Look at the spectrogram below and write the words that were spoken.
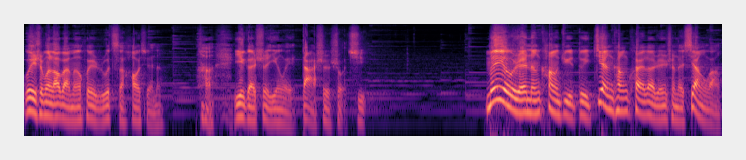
为什么老板们会如此好学呢？哈，一个是因为大势所趋。没有人能抗拒对健康快乐人生的向往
